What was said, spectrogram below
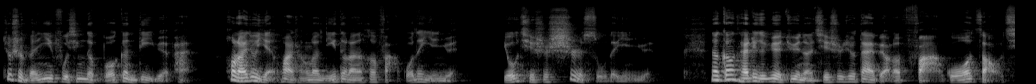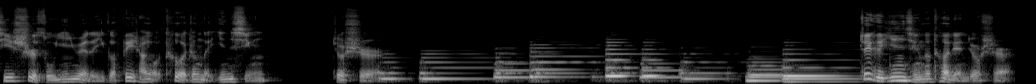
就是文艺复兴的勃艮第乐派，后来就演化成了尼德兰和法国的音乐。尤其是世俗的音乐，那刚才这个乐句呢，其实就代表了法国早期世俗音乐的一个非常有特征的音型，就是这个音型的特点就是，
